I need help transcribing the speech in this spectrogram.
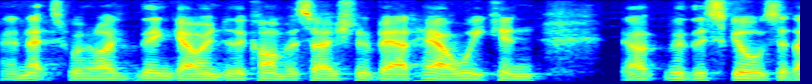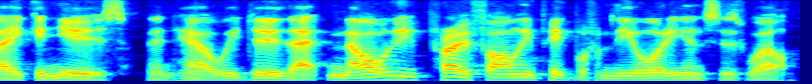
And that's where I then go into the conversation about how we can, uh, with the skills that they can use and how we do that. And I'll be profiling people from the audience as well.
